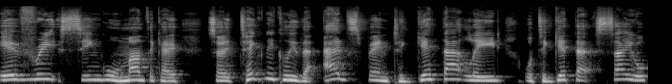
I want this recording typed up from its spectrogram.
every single month. Okay. So technically the ad spend to get that lead or to get that sale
